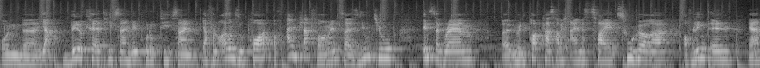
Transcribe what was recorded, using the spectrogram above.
und äh, ja, will kreativ sein, will produktiv sein. Ja, von eurem Support auf allen Plattformen, sei es YouTube, Instagram, äh, über die Podcasts habe ich ein bis zwei Zuhörer auf LinkedIn. Ja,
